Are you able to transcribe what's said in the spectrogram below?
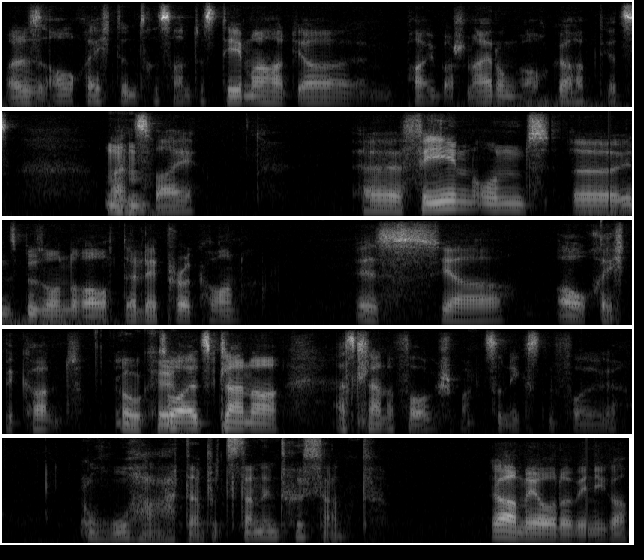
Weil das ist auch recht interessantes Thema, hat ja ein paar Überschneidungen auch gehabt jetzt. Ein, Mhm. zwei. Äh, Feen und äh, insbesondere auch der Leprechaun ist ja auch recht bekannt. Okay. So als kleiner, als kleiner Vorgeschmack zur nächsten Folge. Oha, da wird es dann interessant. Ja, mehr oder weniger.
